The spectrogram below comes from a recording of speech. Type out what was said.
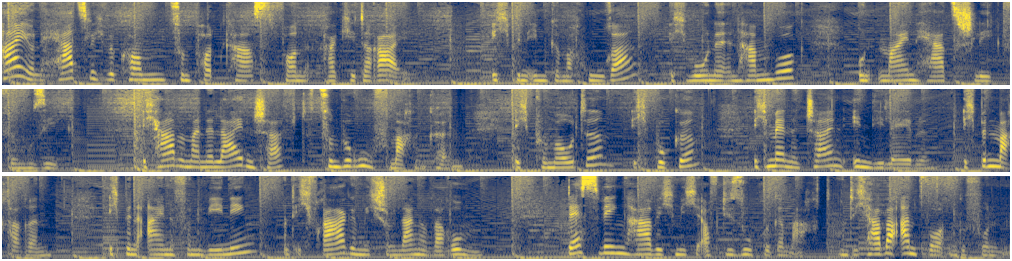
Hi und herzlich willkommen zum Podcast von Raketerei. Ich bin Imke Machura, ich wohne in Hamburg und mein Herz schlägt für Musik. Ich habe meine Leidenschaft zum Beruf machen können. Ich promote, ich bucke, ich manage ein Indie-Label. Ich bin Macherin. Ich bin eine von wenigen und ich frage mich schon lange, warum. Deswegen habe ich mich auf die Suche gemacht und ich habe Antworten gefunden.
